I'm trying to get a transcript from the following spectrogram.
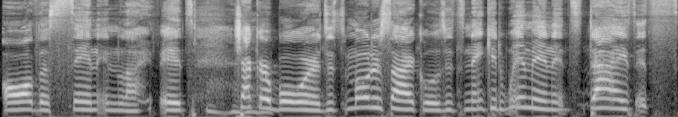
all the sin in life. It's checkerboards, it's motorcycles, it's naked women, it's dice, it's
